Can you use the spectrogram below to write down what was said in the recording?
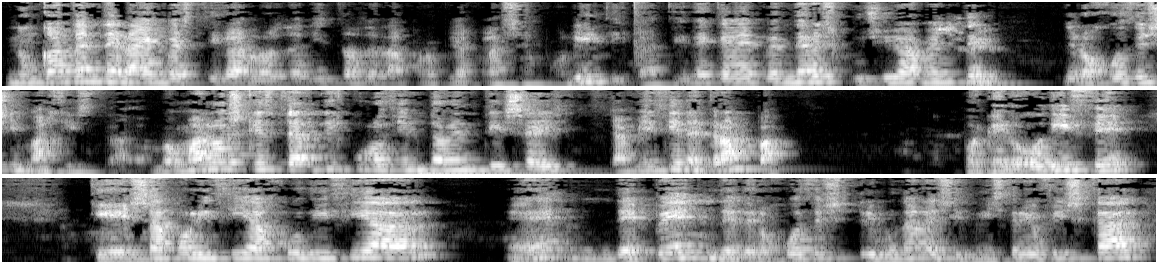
nunca tenderá a investigar los delitos de la propia clase política. Tiene que depender exclusivamente de los jueces y magistrados. Lo malo es que este artículo 126 también tiene trampa, porque luego dice que esa policía judicial ¿eh? depende de los jueces, tribunales y Ministerio Fiscal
